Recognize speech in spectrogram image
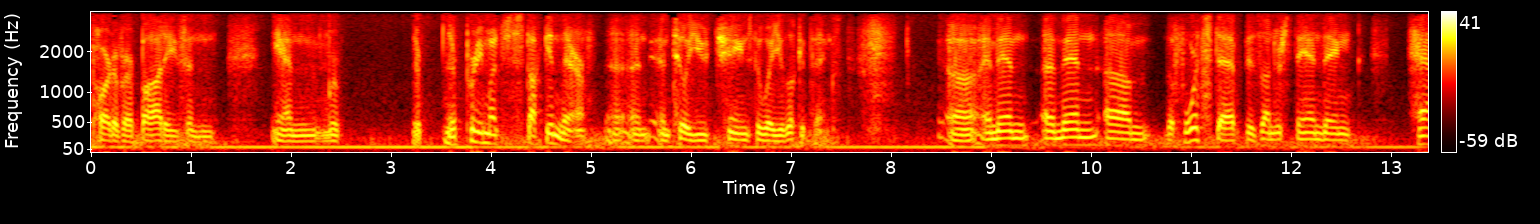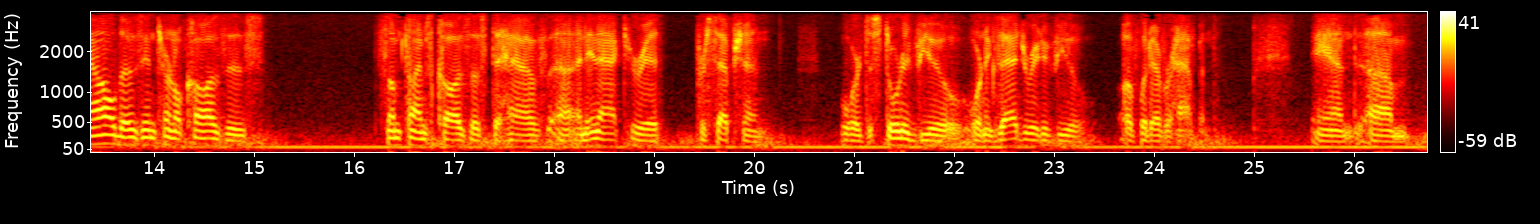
part of our bodies and and we're they're they're pretty much stuck in there uh, until you change the way you look at things. Uh, and then and then um, the fourth step is understanding how those internal causes sometimes cause us to have uh, an inaccurate perception or distorted view or an exaggerated view of whatever happened. And um,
